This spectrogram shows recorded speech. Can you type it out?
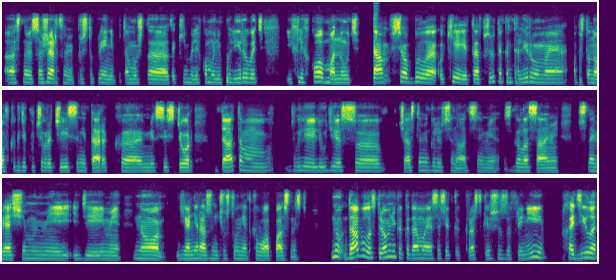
а, становятся жертвами преступлений, потому что такими легко манипулировать, их легко обмануть. Там все было окей, это абсолютно контролируемая обстановка, где куча врачей, санитарок, а, медсестер. Да, там были люди с частыми галлюцинациями, с голосами, с навязчивыми идеями, но я ни разу не чувствовала ни от кого опасность. Ну, да, было стрёмненько, когда моя соседка как раз-таки шизофрении ходила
